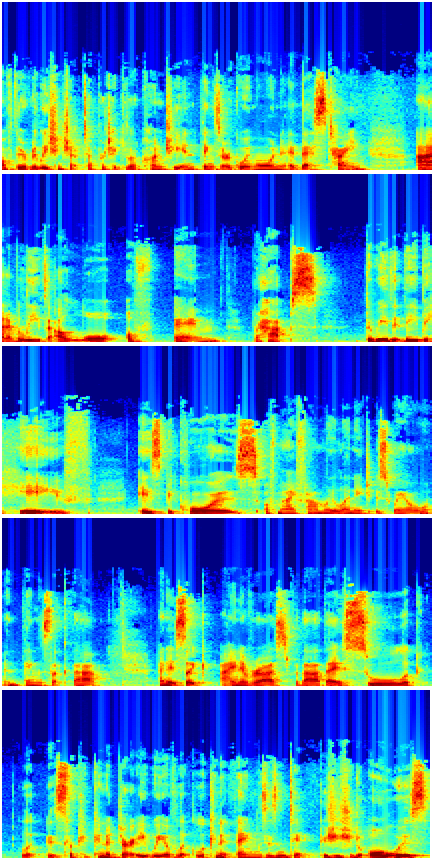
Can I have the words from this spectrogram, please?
of their relationship to a particular country and things that are going on at this time. And I believe that a lot of um, perhaps the way that they behave is because of my family lineage as well and things like that. And it's like I never asked for that. That is so like it's like a kind of dirty way of like looking at things, isn't it? Because you should always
